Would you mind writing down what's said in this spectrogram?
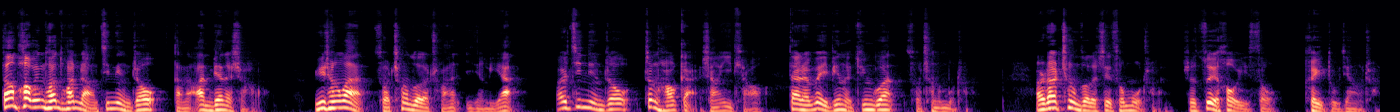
当炮兵团团长金定州赶到岸边的时候，余承万所乘坐的船已经离岸，而金定州正好赶上一条带着卫兵的军官所乘的木船，而他乘坐的这艘木船是最后一艘可以渡江的船。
